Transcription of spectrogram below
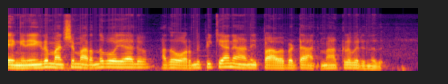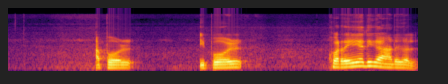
എങ്ങനെയെങ്കിലും മനുഷ്യൻ മറന്നു പോയാലോ അത് ഓർമ്മിപ്പിക്കാനാണ് ഈ പാവപ്പെട്ട ആത്മാക്കൾ വരുന്നത്. അപ്പോൾ ഇപ്പോൾ കുറേയധികം ആളുകൾ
